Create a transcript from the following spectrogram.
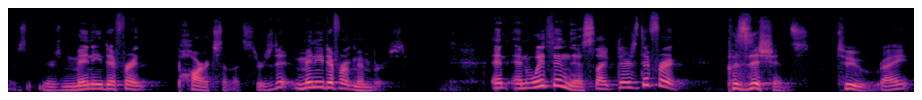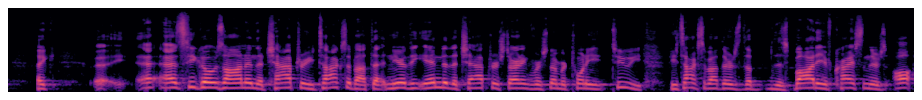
there's, there's many different parts of us, there's di- many different members. And, and within this, like, there's different positions too, right? Like, as he goes on in the chapter, he talks about that. Near the end of the chapter, starting verse number 22, he, he talks about there's the, this body of Christ, and there's all,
